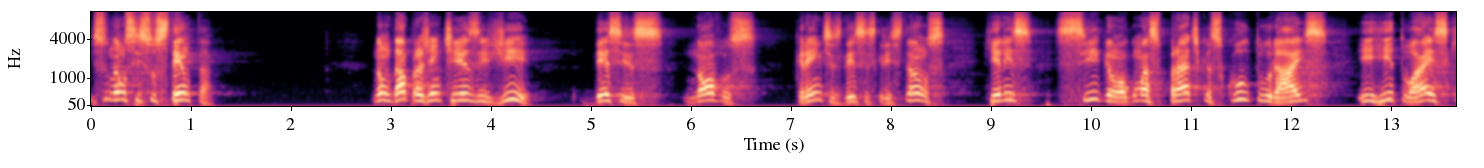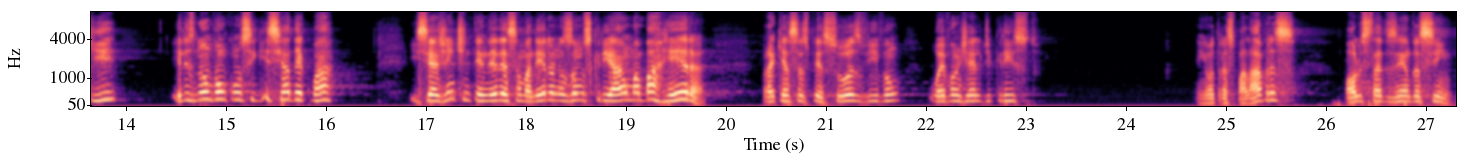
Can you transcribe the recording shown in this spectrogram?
Isso não se sustenta. Não dá para a gente exigir desses novos crentes, desses cristãos, que eles sigam algumas práticas culturais e rituais que eles não vão conseguir se adequar. E se a gente entender dessa maneira, nós vamos criar uma barreira para que essas pessoas vivam o Evangelho de Cristo. Em outras palavras, Paulo está dizendo assim:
